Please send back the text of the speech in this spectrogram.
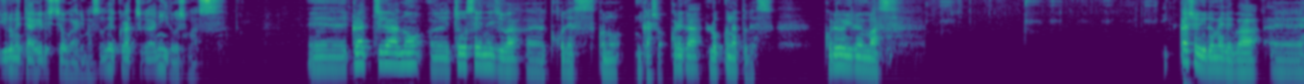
緩めてあげる必要がありますのでクラッチ側に移動します、えー、クラッチ側の、調整ネジは、ここです。この2箇所。これがロックナットです。これを緩めます。1箇所緩めれば、え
